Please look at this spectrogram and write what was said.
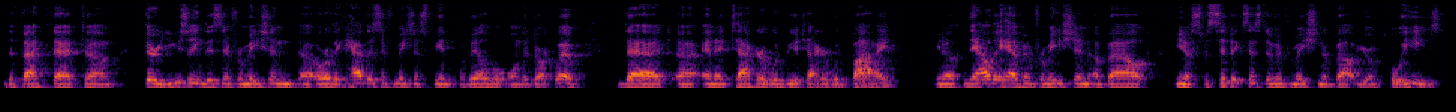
the fact that um, they're using this information uh, or they have this information that's being available on the dark web that uh, an attacker would be attacker would buy. You know, now they have information about, you know, specific sensitive information about your employees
